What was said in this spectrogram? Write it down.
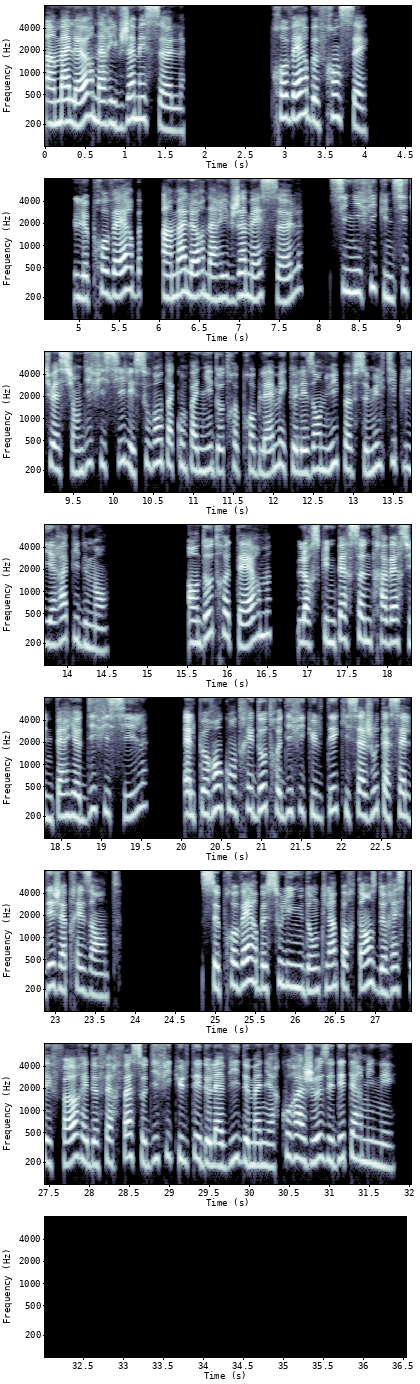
Un malheur n'arrive jamais seul. Proverbe français. Le proverbe Un malheur n'arrive jamais seul signifie qu'une situation difficile est souvent accompagnée d'autres problèmes et que les ennuis peuvent se multiplier rapidement. En d'autres termes, lorsqu'une personne traverse une période difficile, elle peut rencontrer d'autres difficultés qui s'ajoutent à celles déjà présentes. Ce proverbe souligne donc l'importance de rester fort et de faire face aux difficultés de la vie de manière courageuse et déterminée.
